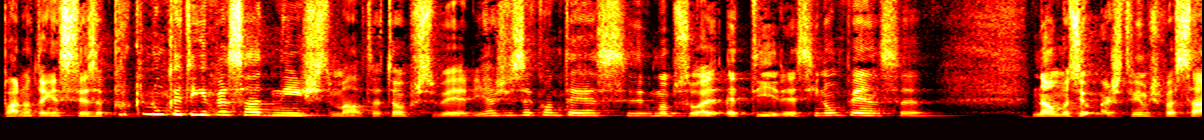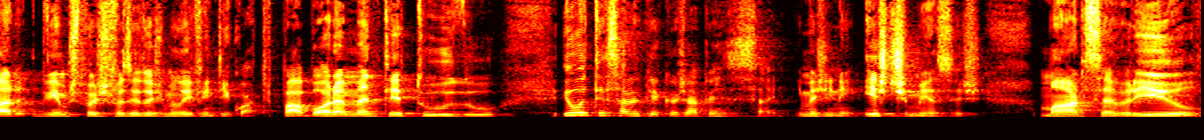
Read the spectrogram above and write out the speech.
Pá, não tenho a certeza, porque nunca tinha pensado nisto, malta. Estão a perceber? E às vezes acontece, uma pessoa atira-se e não pensa. Não, mas eu acho que devíamos passar, devíamos depois fazer 2024. Pá, bora manter tudo. Eu até sabe o que é que eu já pensei. Imaginem, estes meses, março, abril,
